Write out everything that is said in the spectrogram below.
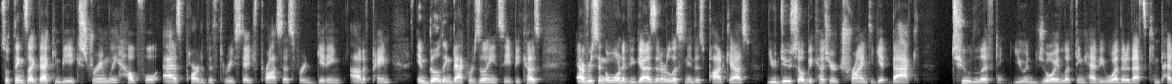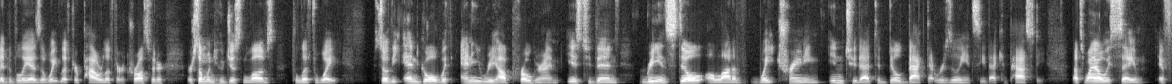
So, things like that can be extremely helpful as part of the three stage process for getting out of pain and building back resiliency because every single one of you guys that are listening to this podcast, you do so because you're trying to get back to lifting. You enjoy lifting heavy, whether that's competitively as a weightlifter, powerlifter, CrossFitter, or someone who just loves to lift weight. So the end goal with any rehab program is to then reinstill a lot of weight training into that to build back that resiliency, that capacity. That's why I always say if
